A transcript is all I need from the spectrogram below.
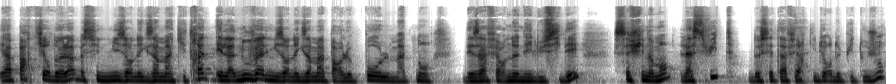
Et à partir de là, bah, c'est une mise en examen qui traite, et la nouvelle mise en examen par le pôle maintenant des affaires non élucidées, c'est finalement la suite de cette affaire qui dure depuis toujours,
